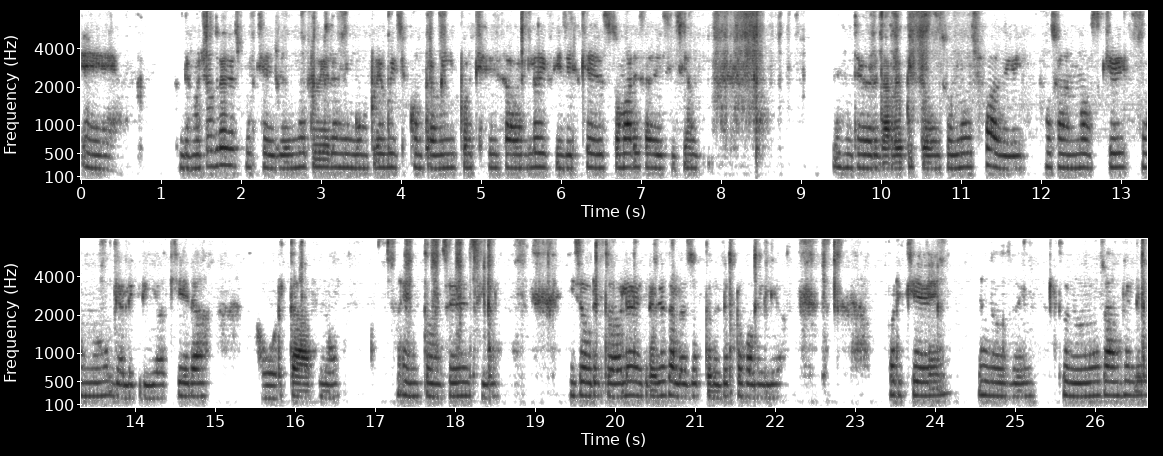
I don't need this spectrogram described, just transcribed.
Eh, muchas gracias porque ellos no tuvieron ningún prejuicio contra mí porque saben lo difícil que es tomar esa decisión. De verdad, repito, eso no es fácil. O sea, no es que uno de alegría quiera abortar, ¿no? Entonces, sí. Y sobre todo le doy gracias a los doctores de Profamilia. Porque no sé, son unos ángeles.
